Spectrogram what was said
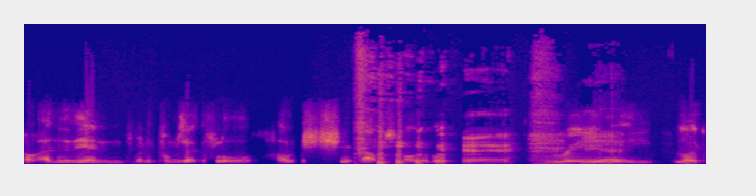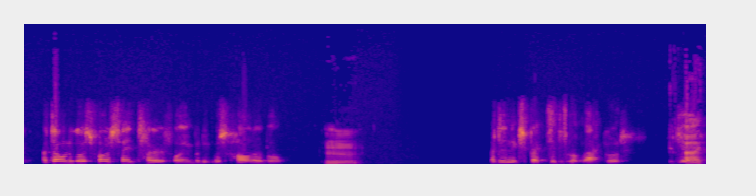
Oh, and then at the end, when it comes out the floor, holy shit, that was horrible. yeah. really, like I don't want to go as far as saying terrifying, but it was horrible. Mm. I didn't expect it to look that good. Yeah, I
